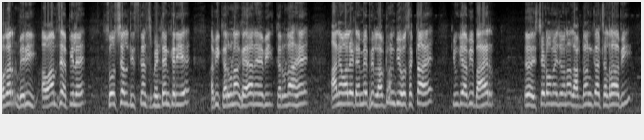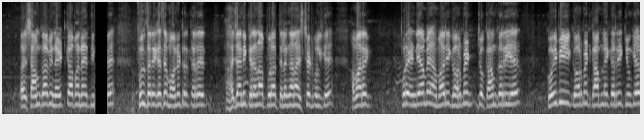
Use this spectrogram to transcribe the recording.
मगर मेरी आवाम से अपील है, सोशल डिस्टेंस मेंटेन करिए। अभी करोना गया नहीं, अभी करोना है आने वाले टाइम में फिर लॉकडाउन भी हो सकता है, क्योंकि अभी बाहर स्टेटों में जो है ना लॉकडाउन का चल रहा है अभी शाम का भी नाइट का बन है दिन में फुल तरीके से मॉनिटर कर रहे हजानी कराना पूरा तेलंगाना स्टेट बोल के, हमारे पूरे इंडिया में हमारी गवर्नमेंट जो काम कर रही है, कोई भी गवर्नमेंट काम नहीं कर रही, क्योंकि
